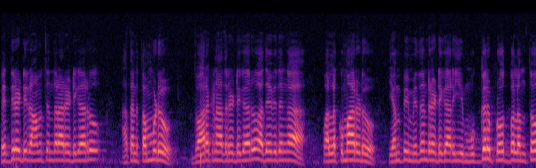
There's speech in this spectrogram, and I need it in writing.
పెద్దిరెడ్డి రామచంద్రారెడ్డి గారు అతని తమ్ముడు ద్వారకనాథ్ రెడ్డి గారు అదేవిధంగా వాళ్ళ కుమారుడు ఎంపీ మిథున్ రెడ్డి గారు ఈ ముగ్గురు ప్రోద్బలంతో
